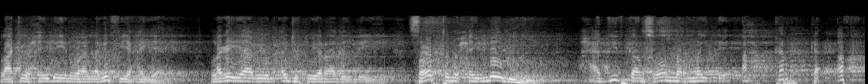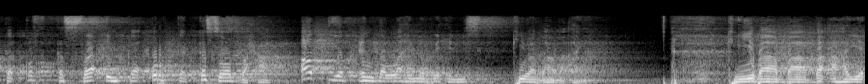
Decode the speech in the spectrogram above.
Laakiin waxay leeyihiin waa laga fiican yahay laga yaabay un ajirku yaraaday leeyihiin. Sababtan waxay leeyihiin xadiidkan soo marnay ee ah karka afka qofka saa'imka urka ka soo baxa adyab cinda allaahi min riixi ilmisk kiibaa baaba'aya kiibaa baaba'ahaya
